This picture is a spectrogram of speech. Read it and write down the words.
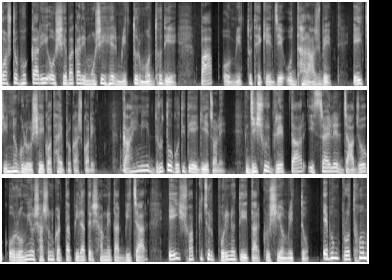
কষ্টভোগকারী ও সেবাকারী মসিহের মৃত্যুর মধ্য দিয়ে পাপ ও মৃত্যু থেকে যে উদ্ধার আসবে, এই চিহ্নগুলো সেই কথাই প্রকাশ করে। কাহিনী দ্রুত গতিতে এগিয়ে চলে। যিশুর গ্রেপ্তার, ইসরায়েলের যাজক ও রোমীয় শাসনকর্তা পিলাতের সামনে তার বিচার, এই সব কিছুর পরিণতি তার ক্রুশীয় মৃত্যু। এবং প্রথম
